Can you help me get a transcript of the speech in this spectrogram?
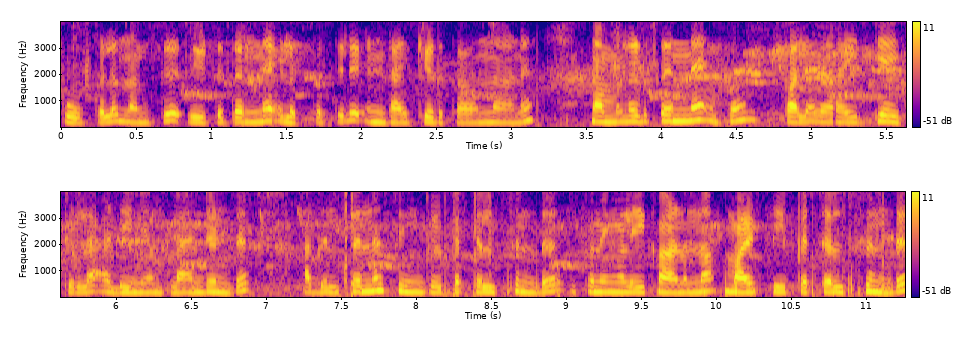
പൂക്കൾ നമുക്ക് വീട്ടിൽ തന്നെ എളുപ്പത്തിൽ ഉണ്ടാക്കിയെടുക്കാവുന്നതാണ്. നമ്മളടുത്ത് തന്നെ ഇപ്പം പല വെറൈറ്റി ആയിട്ടുള്ള അഡീനിയം പ്ലാന്റ് ഉണ്ട്. അതിൽ തന്നെ സിംഗിൾ പെറ്റൽസ് ഉണ്ട്. ഇപ്പോൾ നിങ്ങൾ ഈ കാണുന്ന മൾട്ടി പെറ്റൽസ് ഉണ്ട്.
